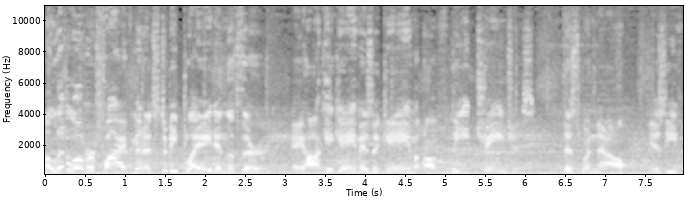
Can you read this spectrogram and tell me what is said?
A little over five minutes to be played in the third. A hockey game is a game of lead changes. This one now is even.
